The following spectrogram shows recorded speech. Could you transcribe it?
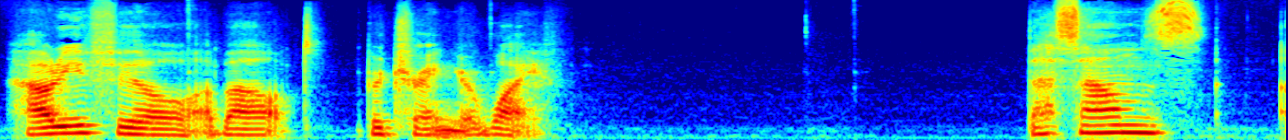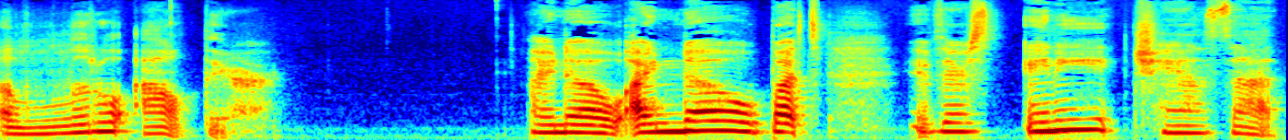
how do you feel about betraying your wife? That sounds a little out there. I know, I know, but if there's any chance that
